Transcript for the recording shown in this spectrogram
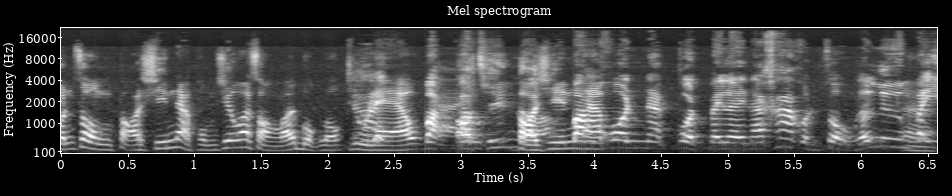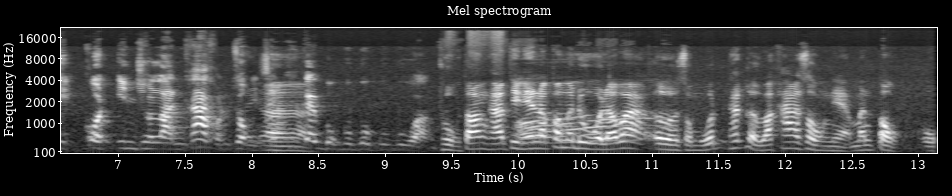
ขนส่งต่อชิ้นน่ะ ผมเชื่อว่า 200 บวกลบอยู่แล้ว บางบางชิ้นต่อชิ้นบางครับ คนน่ะกดไปเลยนะค่าขนส่ง แล้วลืมเออไปกดอินชอรันค่าขนส่งอีกเออที่กันบวกบวกบวกบวกบวก ถูกต้องครับ ทีนี้อ๋อเราก็มาดูแล้วว่าเออสมมติถ้าเกิดว่าค่าส่งเนี่ยมันตกโอ้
